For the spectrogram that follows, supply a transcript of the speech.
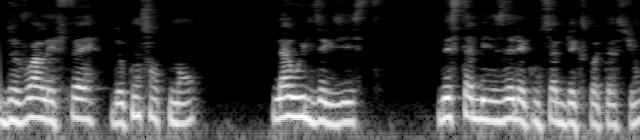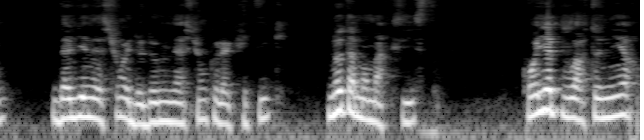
de voir les faits de consentement, là où ils existent, déstabiliser les concepts d'exploitation, d'aliénation et de domination que la critique, notamment marxiste, croyait pouvoir tenir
